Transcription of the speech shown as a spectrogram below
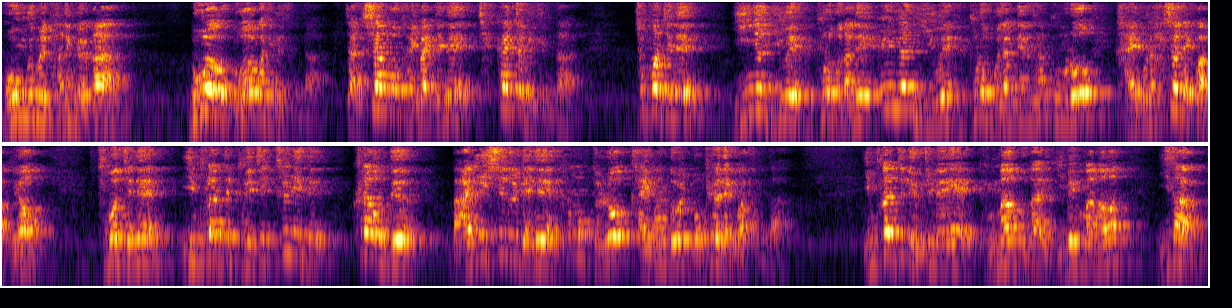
보험금을 받은 결과 노하우, 노하우가 생겼습니다. 자, 치아보험 가입할 때는 체크할 점이 있습니다. 첫 번째는 2년 이후에 100%보다는 1년 이후에 100% 보장되는 상품으로 가입을 하셔야 될 것 같고요. 두 번째는 임플란트, 브릿지, 틀리드, 크라운 등 많이 시술되는 항목들로 가입 한도를 높여야 될 것 같습니다. 임플란트는 요즘에 100만원보다 200만원 이상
